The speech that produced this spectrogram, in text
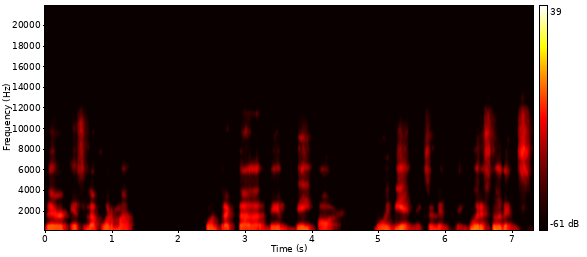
There es la forma contractada del they are. Muy bien, excelente. Good students.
